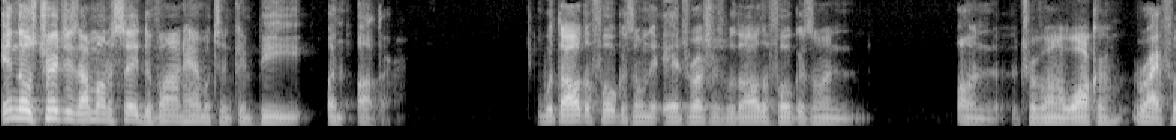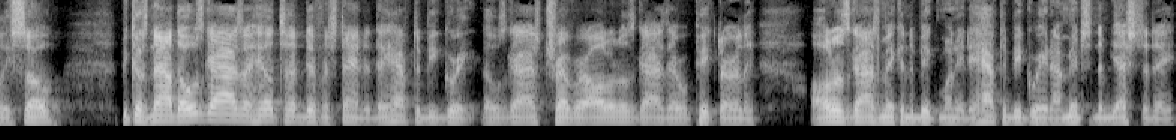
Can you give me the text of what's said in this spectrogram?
In those trenches, I'm going to say DaVon Hamilton can be an other. With all the focus on the edge rushers, with all the focus on on Travon Walker, rightfully so because now those guys are held to a different standard. They have to be great. Those guys, Trevor, all of those guys that were picked early, all those guys making the big money, they have to be great. I mentioned them yesterday.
